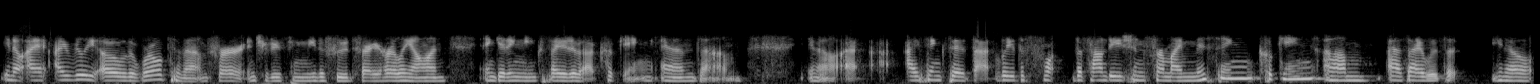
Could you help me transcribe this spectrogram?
you know, I, I really owe the world to them for introducing me to foods very early on and getting me excited about cooking. And, um, you know, I, I think that that laid the the foundation for my missing cooking um, as I was, uh, you know,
